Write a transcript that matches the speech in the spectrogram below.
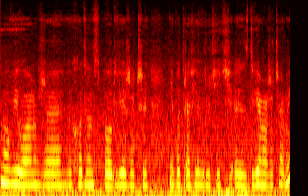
Mówiłam, że wychodząc po dwie rzeczy nie potrafię wrócić y, z dwiema rzeczami?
